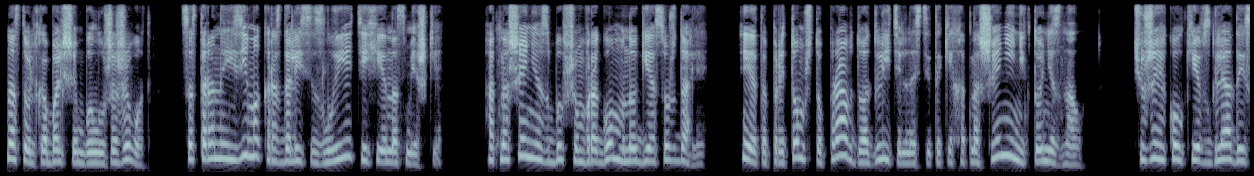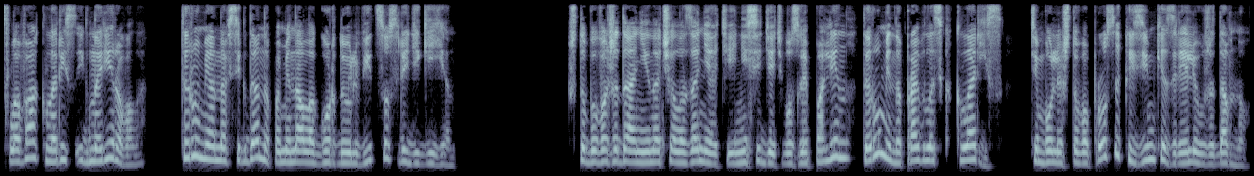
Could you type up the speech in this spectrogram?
настолько большим был уже живот, со стороны Изимок раздались злые, тихие насмешки. Отношения с бывшим врагом многие осуждали. И это при том, что правду о длительности таких отношений никто не знал. Чужие колкие взгляды и слова Кларис игнорировала. Теруми она всегда напоминала гордую львицу среди гиен. Чтобы в ожидании начала занятий не сидеть возле Полин, Теруми направилась к Кларис, тем более что вопросы к Изимке зрели уже давно.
